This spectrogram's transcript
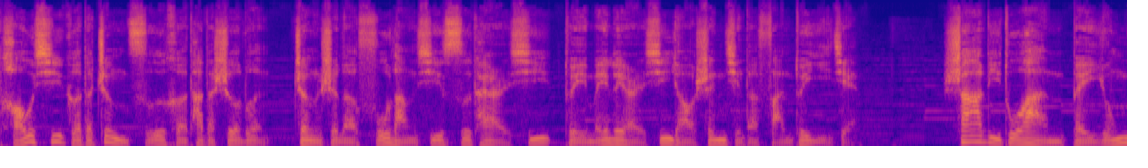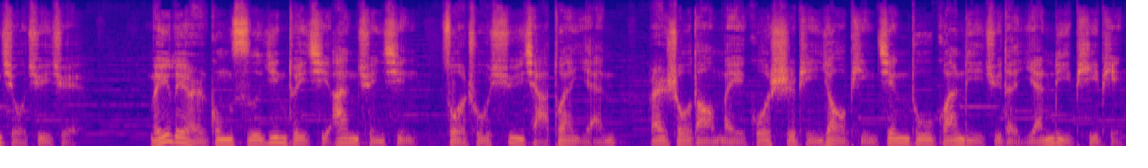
陶希格的证词和他的社论证实了弗朗西斯·凯尔西对梅雷尔新药申请的反对意见。沙利度案被永久拒绝，梅雷尔公司因对其安全性作出虚假断言而受到美国食品药品监督管理局的严厉批评。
